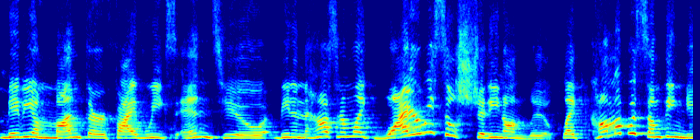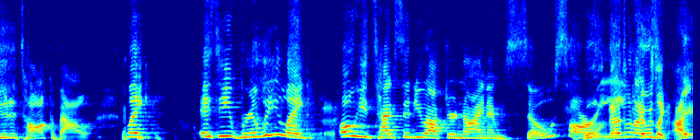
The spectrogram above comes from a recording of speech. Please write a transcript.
maybe a month or five weeks into being in the house. And I'm like, why are we still shitting on Luke? Like, come up with something new to talk about. Like, is he really like, oh, he texted you after nine? I'm so sorry. Well, that's what I was like. I,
